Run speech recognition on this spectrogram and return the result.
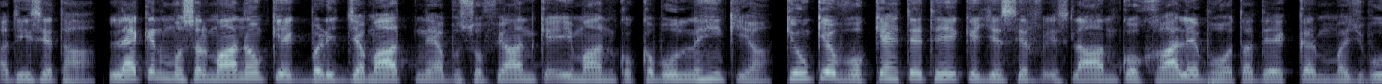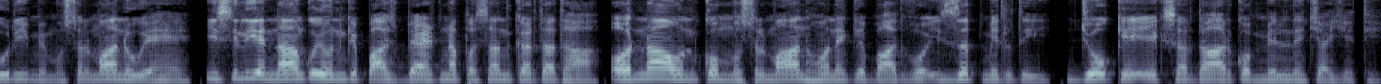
अदी से था। लेकिन मुसलमानों की एक बड़ी जमात ने अबू सुफियान के ईमान को कबूल नहीं किया, क्योंकि वो कहते थे कि ये सिर्फ़ इस्लाम को गालिब होता देखकर मजबूरी में मुसलमान हुए हैं। इसलिए ना कोई उनके पास बैठना पसंद करता था और ना उनको मुसलमान होने के बाद वो इज़्ज़त मिलती, जो कि एक सरदार को मिलनी चाहिए थी।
